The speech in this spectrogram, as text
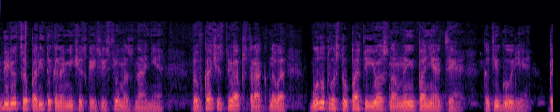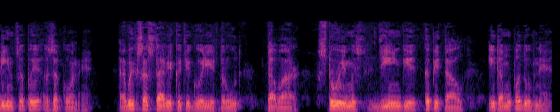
берется политэкономическая система знания, то в качестве абстрактного будут выступать ее основные понятия, категории, принципы, законы. А в их составе категории труд, товар, стоимость, деньги, капитал и тому подобное.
